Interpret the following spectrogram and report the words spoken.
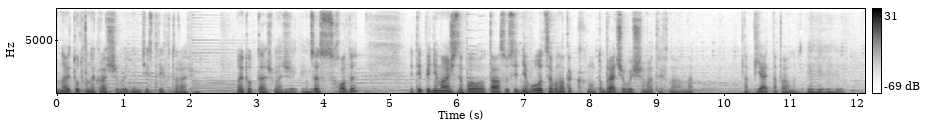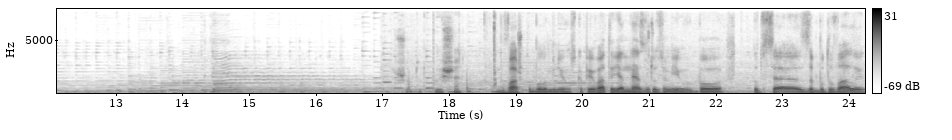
навіть тут вони краще видні на тій стрій фотографії. Ну і тут теж, бачиш. Мгм. Це сходи. І ти піднімаєшся, Мгм. бо та сусідня вулиця, вона так ну, добряче вище метрів на, на, на 5, напевно. Угу, угу. Пише? важко було мені його скопіювати. Я не зрозумів, бо тут все забудували.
